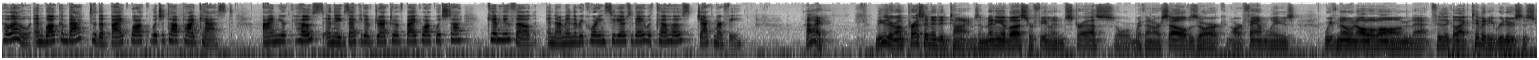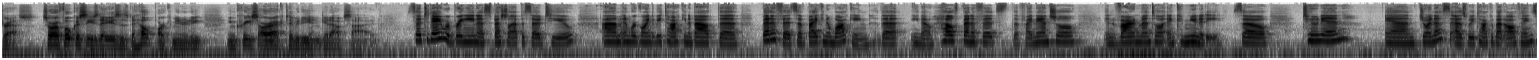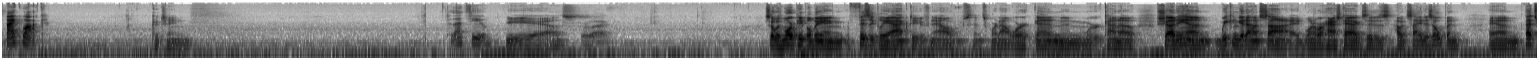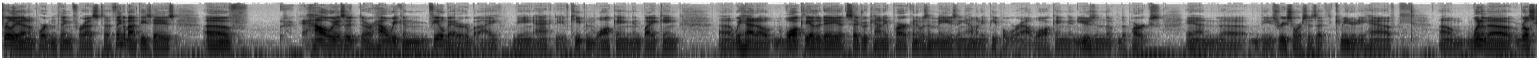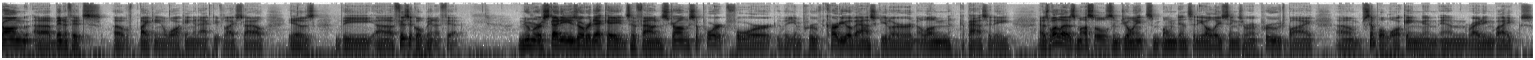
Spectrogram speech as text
Hello, and welcome back to the Bike Walk Wichita podcast. I'm your host and the executive director of Bike Walk Wichita, Kim Neufeld, and I'm in the recording studio today with co host Jack Murphy. Hi. These are unprecedented times, and many of us are feeling stress or within ourselves or our, our families. We've known all along that physical activity reduces stress. So, our focus these days is to help our community increase our activity and get outside. So, today we're bringing a special episode to you, um, and we're going to be talking about the benefits of biking and walking the you know health benefits the financial environmental and community so Tune in and join us as we talk about all things bike walk. Ka-ching. So that's you. Yes. We're live. So, with more people being physically active now, since we're not working and we're kind of shut in, we can get outside. One of our hashtags is outside is open. And that's really an important thing for us to think about these days of how is it or how we can feel better by being active, keeping walking and biking. Uh, we had a walk the other day at Sedgwick County Park, and it was amazing how many people were out walking and using the, the parks and uh, these resources that the community have. Um, one of the real strong uh, benefits of biking and walking an active lifestyle is the uh, physical benefit. Numerous studies over decades have found strong support for the improved cardiovascular and the lung capacity, as well as muscles and joints and bone density. All these things are improved by um, simple walking and, and riding bikes.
